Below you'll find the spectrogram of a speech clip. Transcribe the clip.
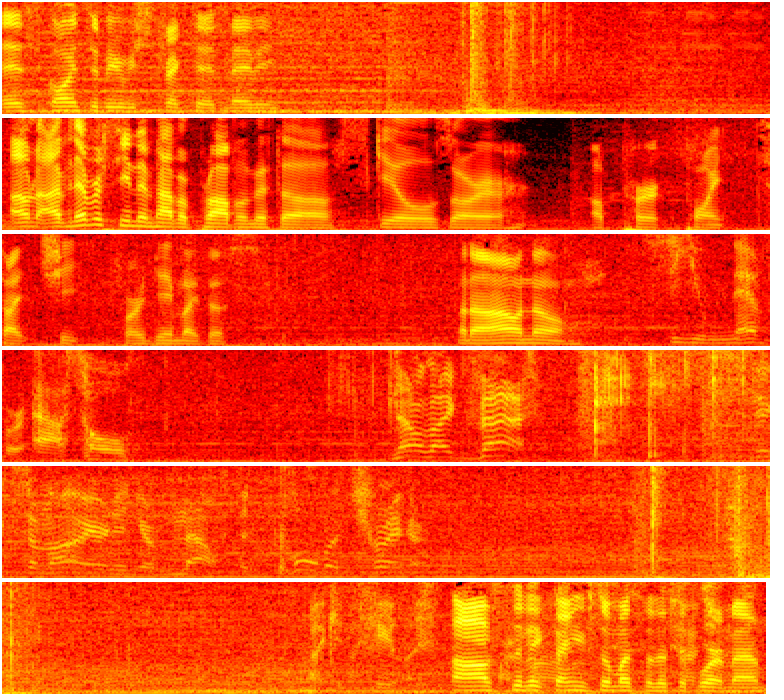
it's going to be restricted, maybe. I don't know. I've never seen them have a problem with uh, skills or a perk point type cheat for a game like this. But uh, I don't know. See you never, asshole. Now like that. Stick some iron in your mouth and pull the trigger. I can feel it. Oh, Civic, thank you so much for the support, man.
